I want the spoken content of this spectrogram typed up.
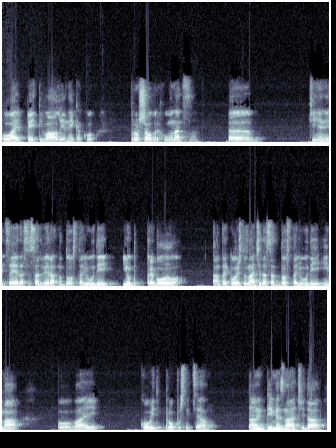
ovaj peti val je nekako prošao vrhunac. E, činjenica je da se sad vjerojatno dosta ljudi i ob- prebolilo sam taj COVID, što znači da sad dosta ljudi ima ovaj COVID propusnice, jel? Samim time znači da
